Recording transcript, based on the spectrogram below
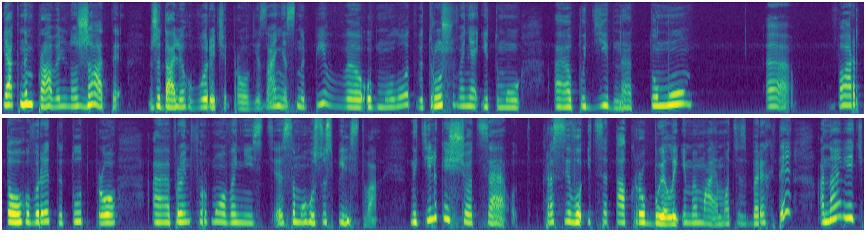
як ним правильно жати. Вже далі говорячи про в'язання снопів, е, обмолот, витрушування і тому е, подібне. Тому е, варто говорити тут про, про інформованість самого суспільства. Не тільки що це красиво і це так робили, і ми маємо це зберегти, а навіть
